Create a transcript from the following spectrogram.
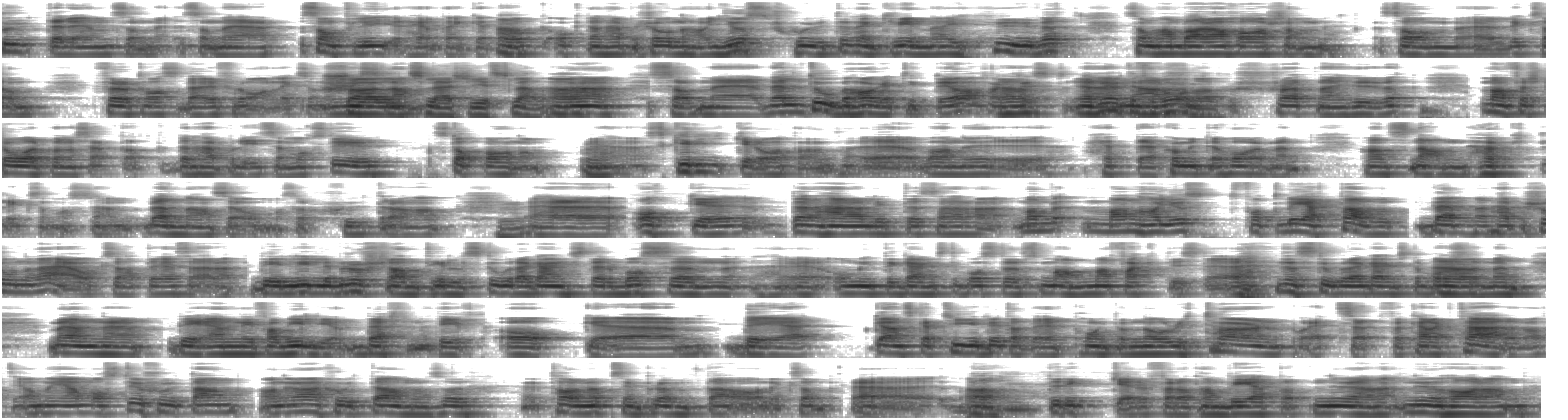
skjuter en som, som, är, som flyr helt enkelt. Ja. Och, och den här personen har just skjutit en kvinna i huvudet som han bara har som, som eh, liksom för att ta sig därifrån liksom. Sköld slash gisslan. Ja. Ja, som är väldigt obehagligt tyckte jag faktiskt. Ja, jag blev lite när han förvånad. Sköt i huvudet. Man förstår på något sätt att den här polisen måste ju stoppa honom. Mm. Eh, skriker åt honom. Eh, vad han nu eh, hette. Jag kommer inte ihåg. Men hans namn högt liksom. Och sen vänder han sig om och så skjuter han han. Mm. Eh, och eh, den här lite så här. Man, man har just fått veta vem den här personen är också. Att det är så här. Det är lillebrorsan till stora gangsterbossen. Eh, om inte gangsterbossens mamma faktiskt är den stora gangsterbossen. Ja. Men, men det är en i familjen definitivt. Och eh, det är ganska tydligt att det är point of no return på ett sätt för karaktären. Att ja men jag måste ju skjuta han. Ja nu har jag skjutit han. Och så tar han upp sin plunta och liksom eh, Ja. dricker för att han vet att nu, är, nu har han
